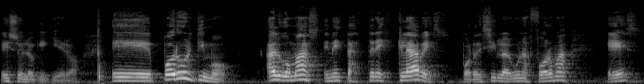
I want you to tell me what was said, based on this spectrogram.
eso es lo que quiero. Eh, por último, algo más en estas tres claves, por decirlo de alguna forma, es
